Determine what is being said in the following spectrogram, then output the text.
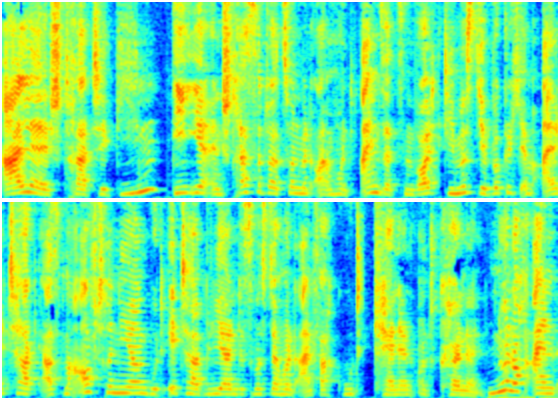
alle Strategien, die ihr in Stresssituationen mit eurem Hund einsetzen wollt, die müsst ihr wirklich im Alltag erstmal auftrainieren, gut etablieren. Das muss der Hund einfach gut kennen und können. Nur noch ein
